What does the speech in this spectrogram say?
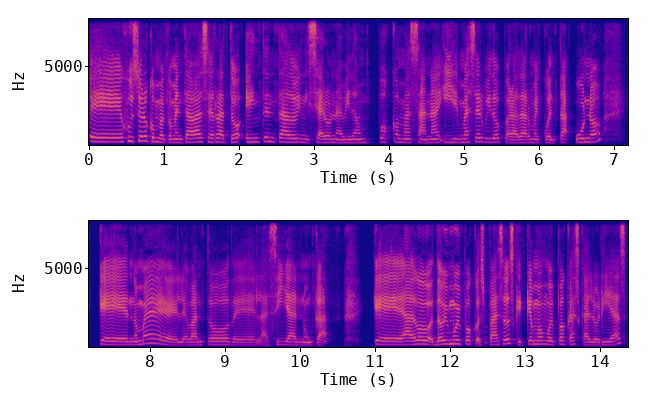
eh, justo lo como comentaba hace rato, he intentado iniciar una vida un poco más sana y me ha servido para darme cuenta, uno, que no me levanto de la silla nunca, que hago, doy muy pocos pasos, que quemo muy pocas calorías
